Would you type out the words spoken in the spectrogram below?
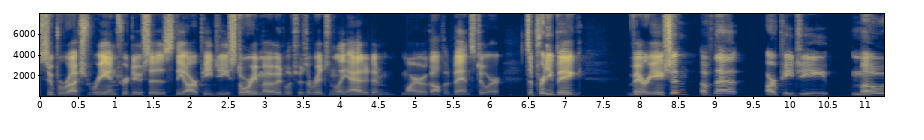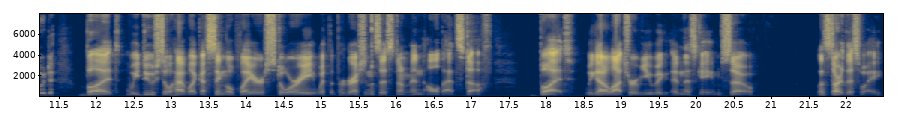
Super Rush reintroduces the RPG story mode, which was originally added in Mario Golf Advance Tour. It's a pretty big variation of that RPG mode, but we do still have like a single player story with the progression system and all that stuff but we got a lot to review in this game. So, let's start this way.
